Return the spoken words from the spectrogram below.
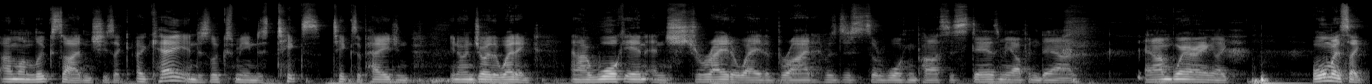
I'm on Luke's side, and she's like, okay, and just looks at me and just ticks, ticks a page, and you know, enjoy the wedding. And I walk in, and straight away the bride was just sort of walking past, just stares me up and down, and I'm wearing like almost like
